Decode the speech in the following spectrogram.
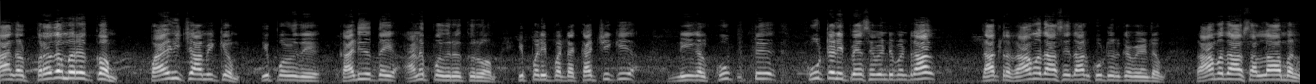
நாங்கள் பிரதமருக்கும் பழனிசாமிக்கும் இப்பொழுது கடிதத்தை அனுப்பவிருக்கிறோம். இப்படிப்பட்ட கட்சிக்கு நீங்கள் கூப்பிட்டு கூட்டணி பேச வேண்டும் என்றால் டாக்டர் ராமதாஸை தான் கூட்டிருக்க வேண்டும். ராமதாஸ் அல்லாமல்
